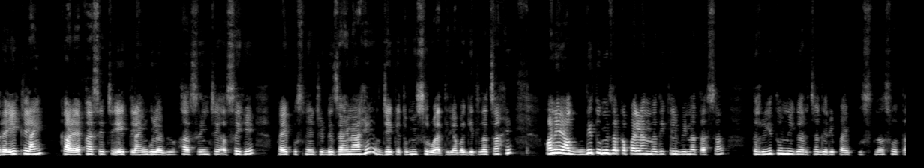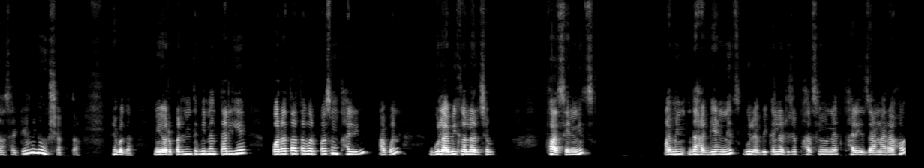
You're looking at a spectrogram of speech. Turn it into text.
तर एक लाईन काळ्या फासेची एक लाईन गुलाबी फासेंचे असे हे पाय पुसण्याची डिझाईन आहे जे की तुम्ही सुरुवातीला बघितलंच आहे. आणि अगदी तुम्ही जर का पहिल्यांदा देखील विणत असाल तरी तुम्ही घरच्या घरी पाय पुसणं स्वतःसाठी विणवू शकता. हे बघा मी वरपर्यंत विणत आली आहे परत आता वरपासून खाली आपण गुलाबी कलरच्या फासेंनीच मीन धाग्यांनीच गुलाबी कलरच्या फासे विणत खाली जाणार आहोत.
